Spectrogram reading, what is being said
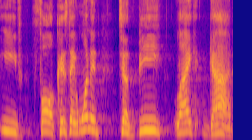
Eve fall because they wanted to be like God.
